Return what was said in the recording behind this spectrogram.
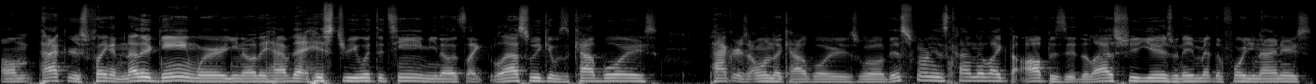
Um, Packers playing another game where you know they have that history with the team. You know, it's like last week it was the Cowboys. Packers own the Cowboys. Well, this one is kind of like the opposite. The last few years when they met the 49ers,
